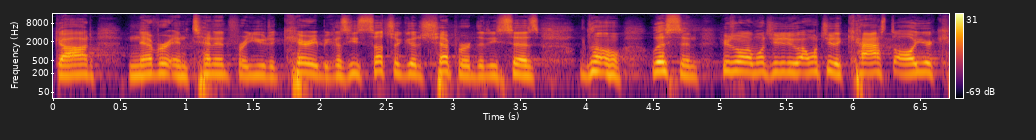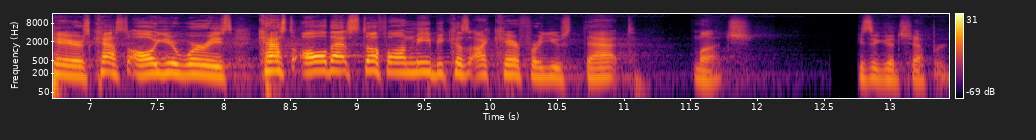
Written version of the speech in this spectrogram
God never intended for you to carry because He's such a good shepherd that He says, No, listen, here's what I want you to do. I want you to cast all your cares, cast all your worries, cast all that stuff on me because I care for you that much. He's a good shepherd.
